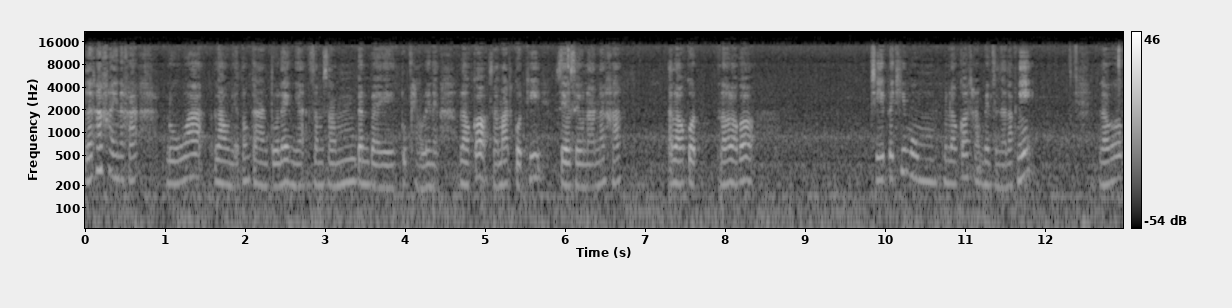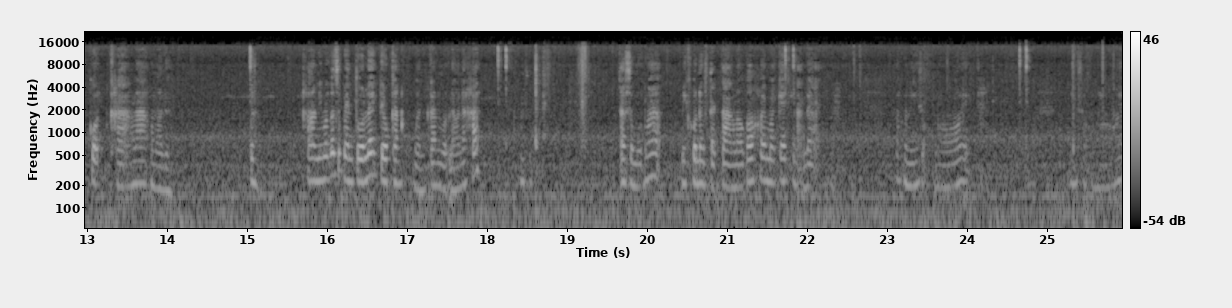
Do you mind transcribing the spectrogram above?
แล้วถ้าใคร นะคะรู้ว่าเราเนี่ยต้องการตัวเลขเนี้ยซ้ำๆกันไปทุกแถวเลยเนี่ย เราก็สามารถกดที่เซลล์เซลล์นั้นนะคะแล้วเรากดแล้วเราก็ชี้ไปที่มุมแล้วก็ทำเป็นสัญลักษณ์นี้ แล้วก็กดค้างลากมาเลยคราวนี้มันก็จะเป็นตัวเลขเดียวกันเหมือนกันหมดแล้วนะคะอะสมมติว่ามีคนหนึ่งแตกต่างเราก็ค่อยมาแก้ทีหลังได้คนนี้สองร้อยนี่สองร้อย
